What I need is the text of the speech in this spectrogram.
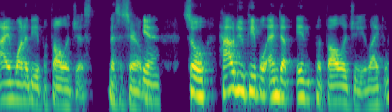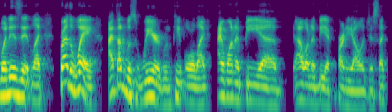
i want to be a pathologist necessarily. Yeah So how do people end up in pathology? Like, what is it like? By the way, I thought it was weird when people were like, "I want to be a, I want to be a cardiologist." Like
